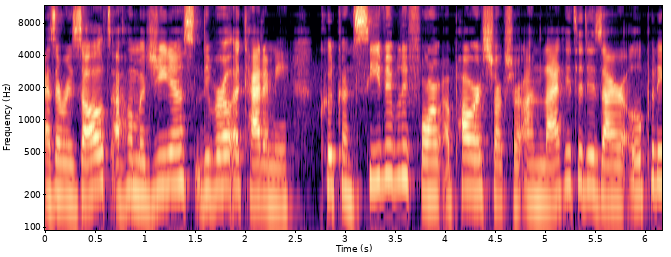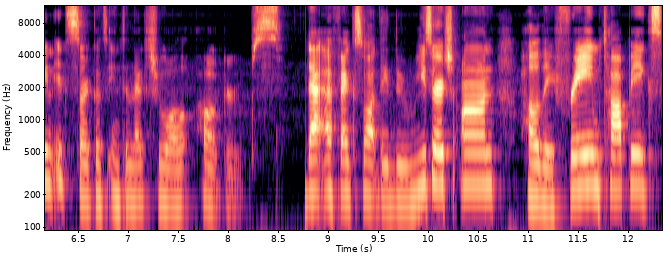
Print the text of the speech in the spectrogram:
As a result, a homogeneous liberal academy could conceivably form a power structure unlikely to desire opening its circuit's intellectual outgroups. That affects what they do research on, how they frame topics,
